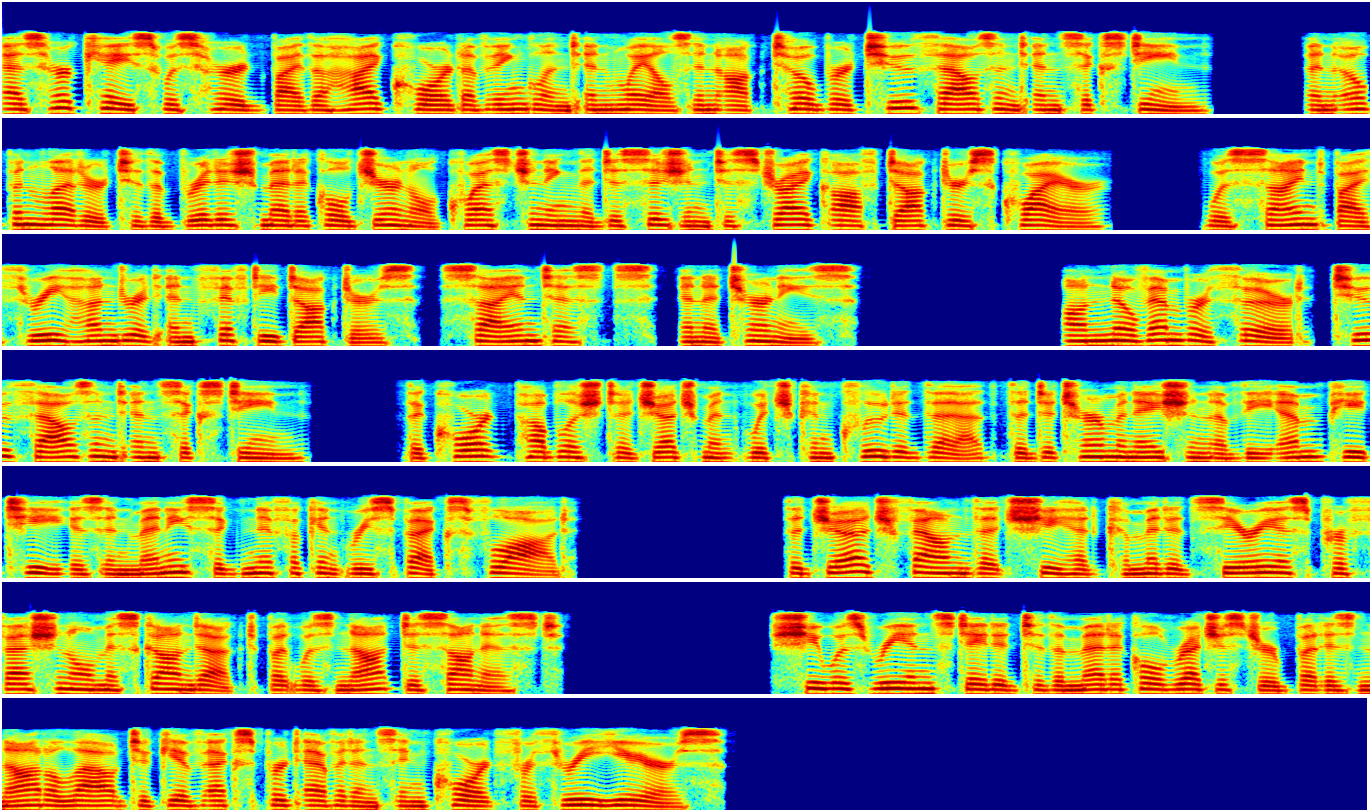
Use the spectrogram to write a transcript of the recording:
As her case was heard by the High Court of England and Wales in October 2016, an open letter to the British Medical Journal questioning the decision to strike off Dr. Squier, was signed by 350 doctors, scientists, and attorneys. On November 3, 2016, the court published a judgment which concluded that the determination of the MPT is in many significant respects flawed the judge found that she had committed serious professional misconduct but was not dishonest. She was reinstated to the medical register but is not allowed to give expert evidence in court for three years.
